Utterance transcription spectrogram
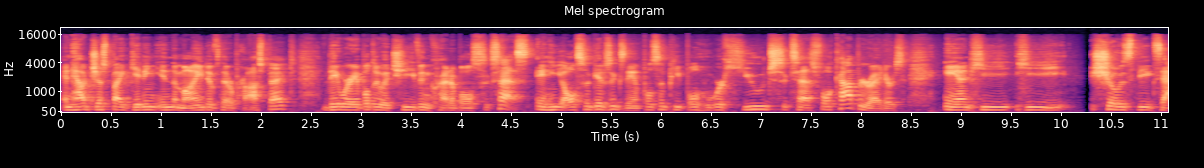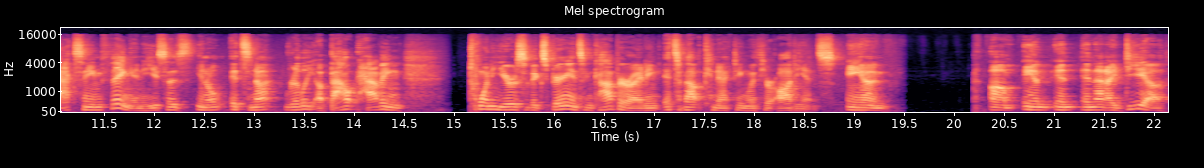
and how just by getting in the mind of their prospect, they were able to achieve incredible success. And he also gives examples of people who were huge successful copywriters, and he he shows the exact same thing. And he says, you know, it's not really about having 20 years of experience in copywriting, it's about connecting with your audience. And um, and, and, and that idea,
